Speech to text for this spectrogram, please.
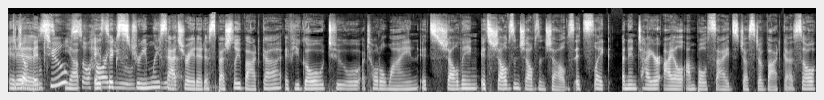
to It jump into. Yep. So how it's extremely doing that? saturated, especially vodka. If you go to a Total Wine, it's shelving, it's shelves and shelves and shelves. It's like an entire aisle on both sides just of vodka. So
